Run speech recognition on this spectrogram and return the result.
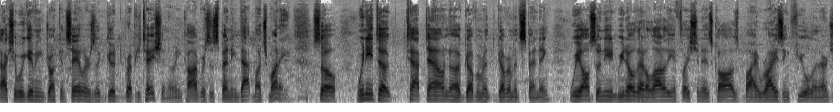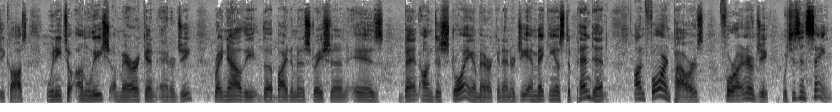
actually, we're giving drunken sailors a good reputation. I mean, Congress is spending that much money. So we need to tap down uh, government government spending. We also need. We know that a lot of the inflation is caused by rising fuel and energy costs. We need to unleash American energy. Right now, the the Biden administration is bent on destroying American energy and making us dependent on foreign powers for our energy, which is insane.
